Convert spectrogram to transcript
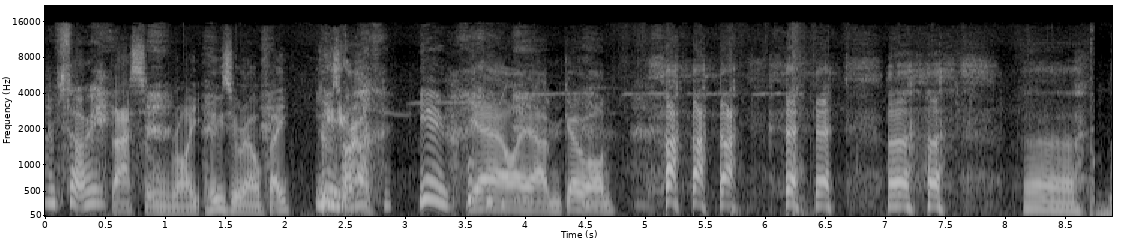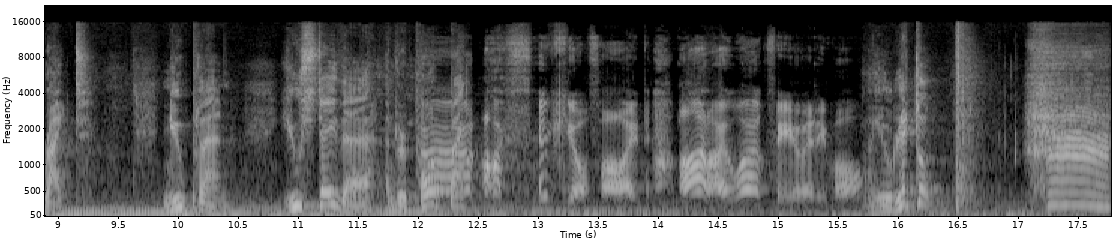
I'm sorry. That's all right. Who's your elf, eh? You Who's your are. elf? You. Yeah, I am. Go on. Right. New plan. You stay there and report back. I think you're fine. I don't work for you anymore. Oh, you little. Ha!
